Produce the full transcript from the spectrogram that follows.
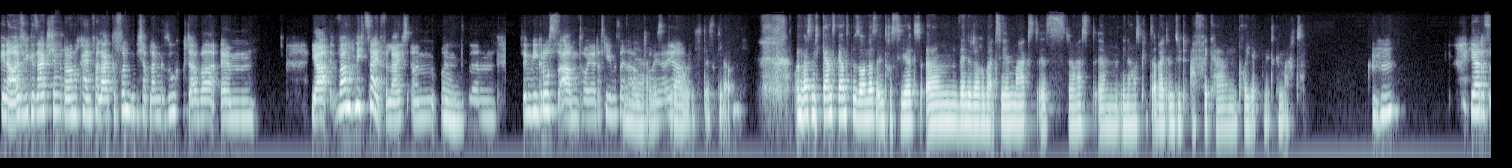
Genau, also wie gesagt, ich habe da noch keinen Verlag gefunden. Ich habe lange gesucht, aber ähm, ja, war noch nicht Zeit vielleicht. Ähm, und mhm. ähm, ist irgendwie ein großes Abenteuer. Das Leben ist ein ja, Abenteuer. Das glaube ja. ich, das glaube ich. Und was mich ganz, ganz besonders interessiert, ähm, wenn du darüber erzählen magst, ist, du hast ähm, in der Hospizarbeit in Südafrika ein Projekt mitgemacht. Mhm. Ja, das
